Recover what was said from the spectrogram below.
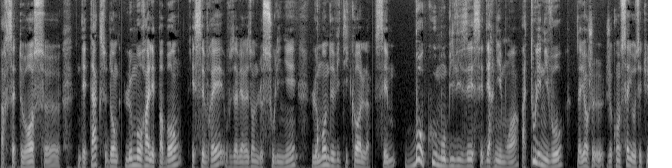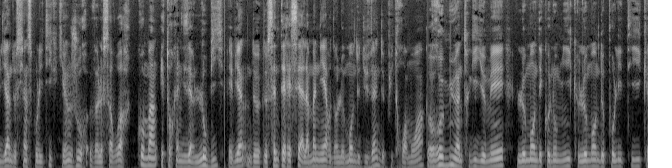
par cette hausse des taxes. Donc, le moral est pas bon, et c'est vrai, vous avez raison de le souligner, le monde viticole s'est beaucoup mobilisé ces derniers mois, à tous les niveaux. D'ailleurs, je, conseille aux étudiants de sciences politiques qui un jour veulent savoir comment est organisé un lobby, eh bien, de s'intéresser à la manière dont le monde du vin, depuis trois mois, remue, entre guillemets, le monde économique, le monde politique,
